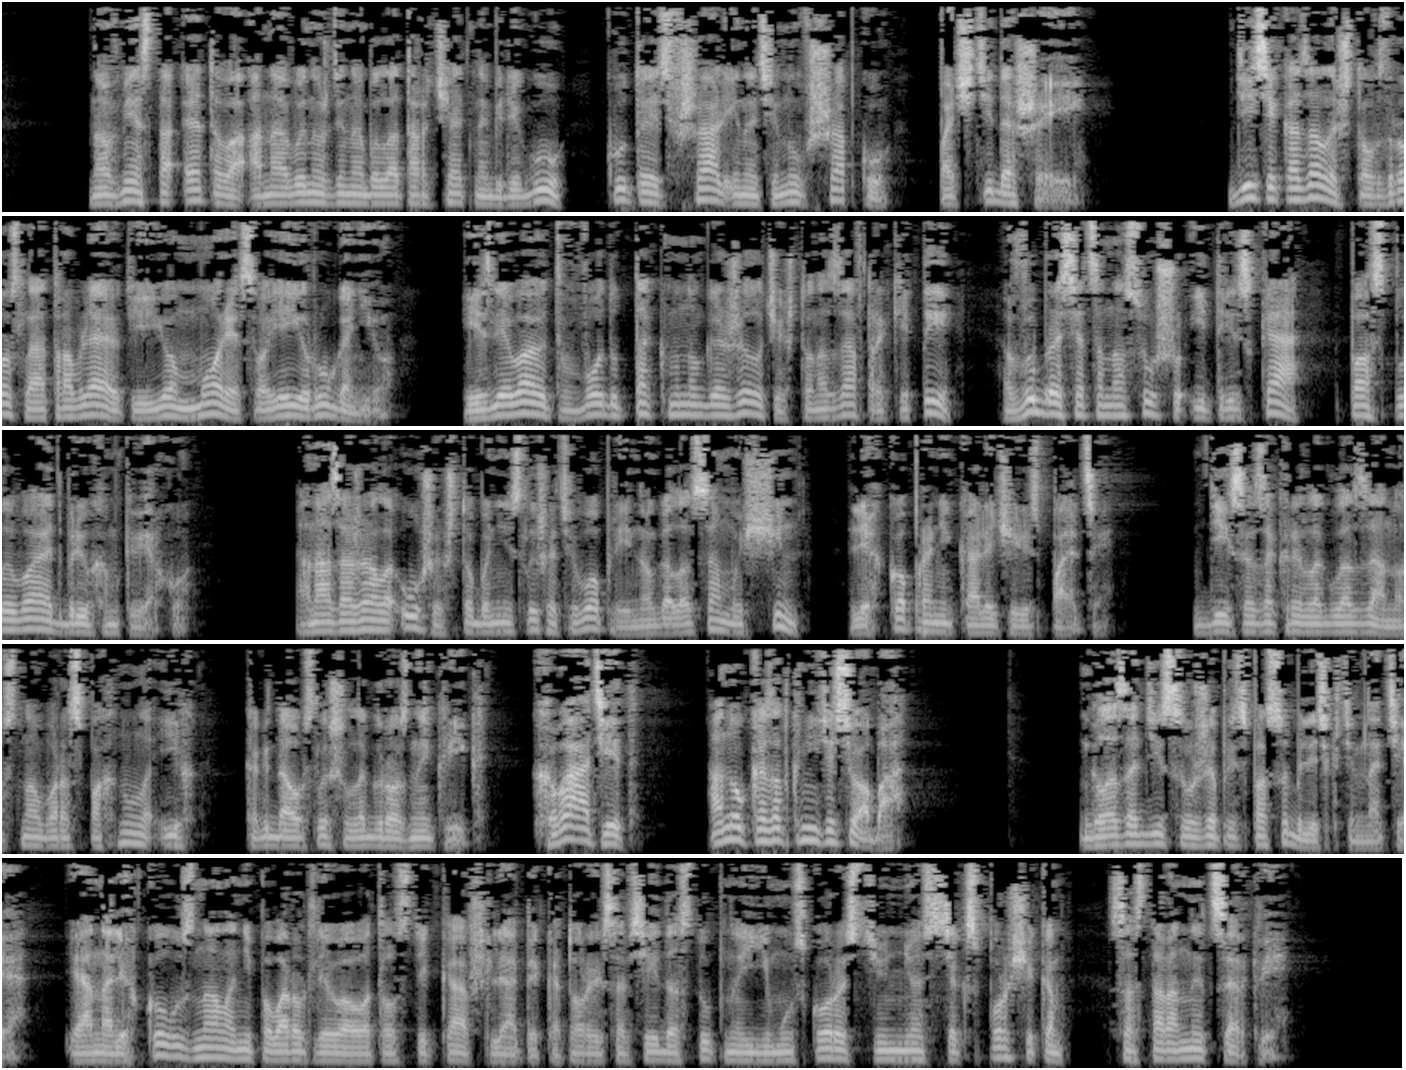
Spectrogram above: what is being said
Но вместо этого она вынуждена была торчать на берегу, кутаясь в шаль и натянув шапку почти до шеи. Дисе казалось, что взрослые отравляют ее море своей руганью и изливают в воду так много желчи, что на завтра киты выбросятся на сушу и треска повсплывает брюхом кверху. Она зажала уши, чтобы не слышать воплей, но голоса мужчин легко проникали через пальцы. Диса закрыла глаза, но снова распахнула их, когда услышала грозный крик: "Хватит! А ну-ка заткнитесь оба!" Глаза Дисы уже приспособились к темноте и она легко узнала неповоротливого толстяка в шляпе, который со всей доступной ему скоростью несся к спорщикам со стороны церкви.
